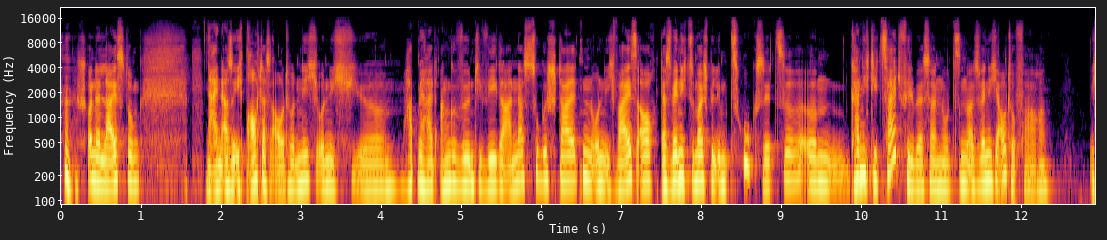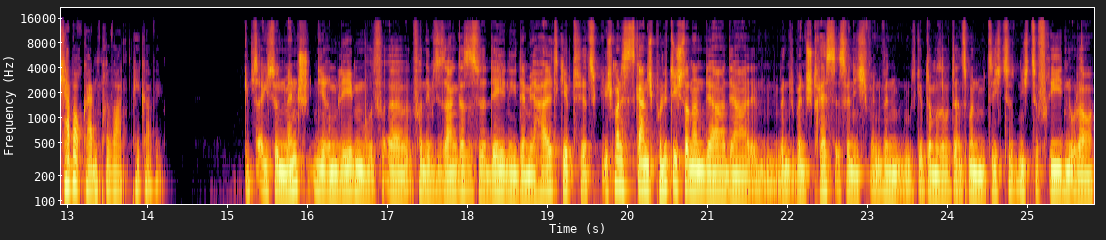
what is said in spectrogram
schon eine Leistung. Nein, also ich brauche das Auto nicht und ich äh, habe mir halt angewöhnt, die Wege anders zu gestalten. Und ich weiß auch, dass wenn ich zum Beispiel im Zug sitze, ähm, kann ich die Zeit viel besser nutzen, als wenn ich Auto fahre. Ich habe auch keinen privaten Pkw. Gibt es eigentlich so einen Menschen in Ihrem Leben, äh, von dem Sie sagen, das ist derjenige, der mir Halt gibt? Jetzt, ich meine, es ist gar nicht politisch, sondern der, der, wenn, wenn Stress ist, wenn ich, wenn, wenn, es gibt immer so, dann ist man mit sich zu, nicht zufrieden oder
